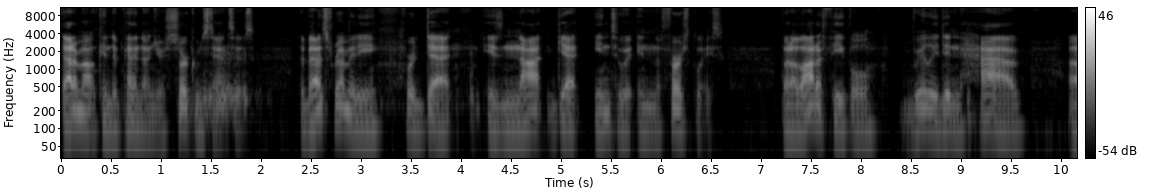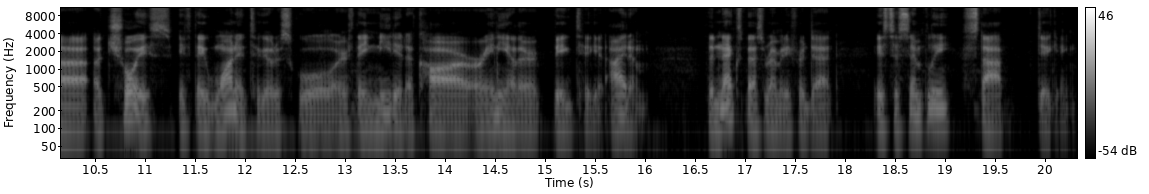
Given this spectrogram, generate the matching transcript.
That amount can depend on your circumstances. The best remedy for debt is not get into it in the first place. But a lot of people really didn't have uh, a choice if they wanted to go to school or if they needed a car or any other big ticket item. The next best remedy for debt is to simply stop digging.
